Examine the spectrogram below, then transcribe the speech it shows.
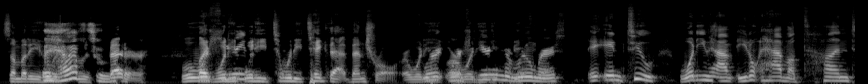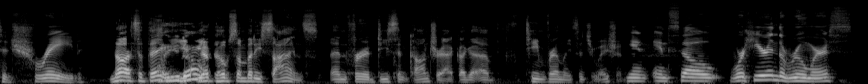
somebody who They was, have who's to. better. Well, Like we're would he would he would he take that bench role or would he we're, or we're would hearing he the rumors. And two, what do you have? You don't have a ton to trade. No, that's the thing. you you, you have to hope somebody signs and for a decent contract, like a, team friendly situation. And and so we're hearing the rumors.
